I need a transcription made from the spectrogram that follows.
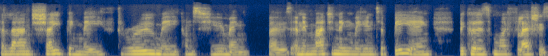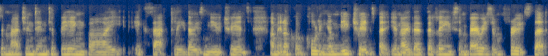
the land shaping me through me consuming those and imagining me into being because my flesh is imagined into being by exactly those nutrients. I mean i'm calling them nutrients but you know the, the leaves and berries and fruits that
